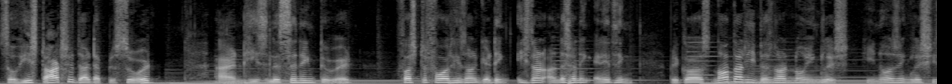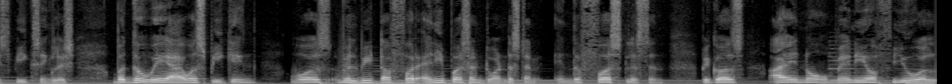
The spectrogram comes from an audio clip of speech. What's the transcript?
So he starts with that episode and he's listening to it first of all he's not getting he's not understanding anything because not that he does not know english he knows english he speaks english but the way i was speaking was will be tough for any person to understand in the first listen because i know many of you all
